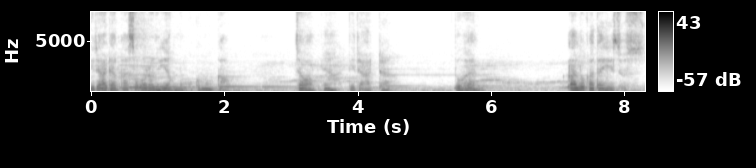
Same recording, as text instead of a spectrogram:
Tidak adakah seorang yang menghukum engkau? Jawabnya, tidak ada. Tuhan, lalu kata Yesus,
